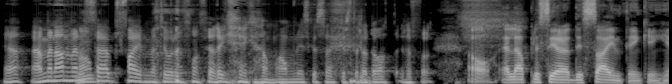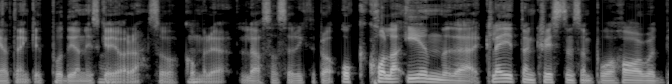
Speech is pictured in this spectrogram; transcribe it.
Ja. ja, men använd ja. Fab Five-metoden från Fredrik Heghammar om ni ska säkerställa data i alla fall. Ja, eller applicera design thinking helt enkelt på det ni ska mm. göra så kommer det lösa sig riktigt bra. Och kolla in det där, Clayton Christensen på Harvard,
